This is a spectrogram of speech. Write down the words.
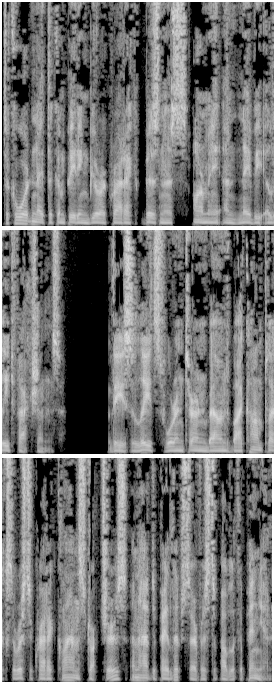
to coordinate the competing bureaucratic, business, army, and navy elite factions. These elites were in turn bound by complex aristocratic clan structures and had to pay lip service to public opinion.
